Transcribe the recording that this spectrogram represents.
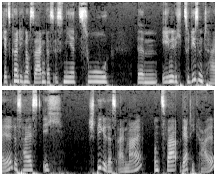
Jetzt könnte ich noch sagen, das ist mir zu ähm, ähnlich zu diesem Teil. Das heißt, ich spiegel das einmal und zwar vertikal.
